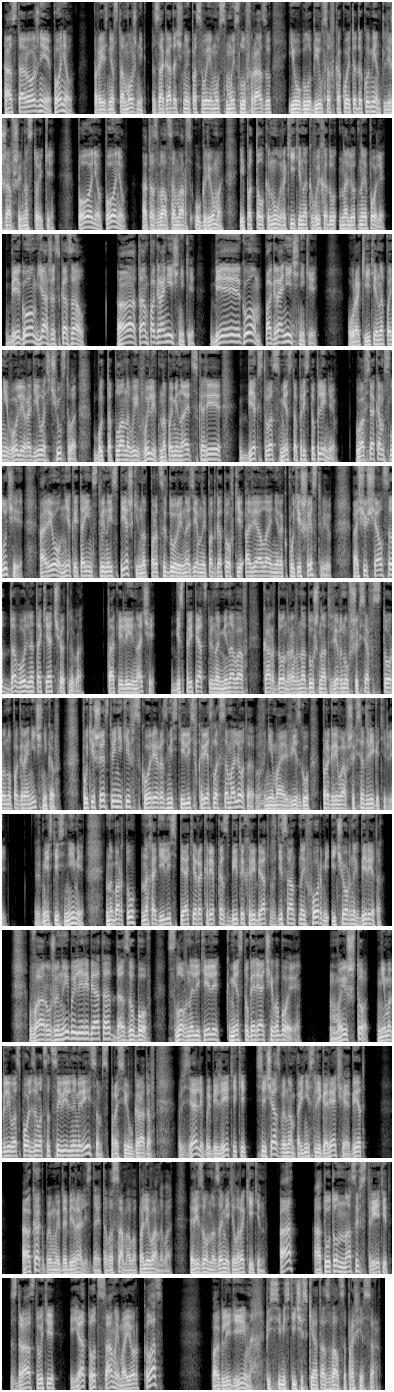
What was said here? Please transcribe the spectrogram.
«Осторожнее, понял?» произнес таможник загадочную по своему смыслу фразу и углубился в какой-то документ, лежавший на стойке. «Понял, понял», — отозвался Марс угрюмо и подтолкнул Ракитина к выходу на летное поле. «Бегом, я же сказал!» «А, там пограничники! «Бегом, пограничники!» У Ракитина поневоле родилось чувство, будто плановый вылет напоминает скорее бегство с места преступления. Во всяком случае, ореол некой таинственной спешки над процедурой наземной подготовки авиалайнера к путешествию ощущался довольно-таки отчетливо. Так или иначе, Беспрепятственно миновав кордон равнодушно отвернувшихся в сторону пограничников, путешественники вскоре разместились в креслах самолета, внимая визгу прогревавшихся двигателей. Вместе с ними на борту находились пятеро крепко сбитых ребят в десантной форме и черных беретах. Вооружены были ребята до зубов, словно летели к месту горячего боя. «Мы что, не могли воспользоваться цивильным рейсом?» — спросил Градов. «Взяли бы билетики, сейчас бы нам принесли горячий обед». «А как бы мы добирались до этого самого Поливанова?» — резонно заметил Ракитин. «А? А тут он нас и встретит. Здравствуйте, я тот самый майор. Класс?» «Поглядим», — пессимистически отозвался профессор.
